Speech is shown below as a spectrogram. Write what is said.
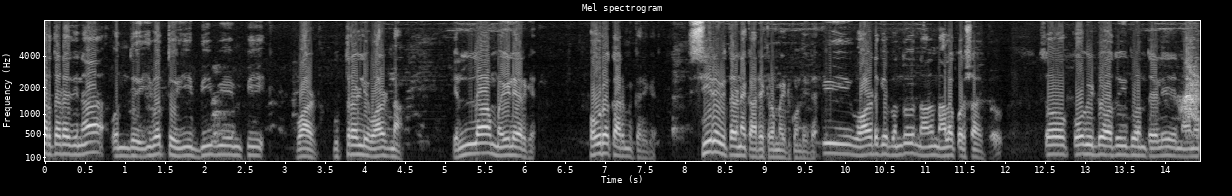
ಬರ್ತಡೇ ದಿನ ಒಂದು, ಇವತ್ತು ಈ B B M P ward Uttarahalli ವಾರ್ಡ್ನ ಎಲ್ಲ ಮಹಿಳೆಯರಿಗೆ, ಪೌರ ಕಾರ್ಮಿಕರಿಗೆ ಸೀರೆ ವಿತರಣೆ ಕಾರ್ಯಕ್ರಮ ಇಟ್ಕೊಂಡಿದ್ದೆ ಈ ವಾರ್ಡ್ಗೆ ಬಂದು ನಾನು ನಾಲ್ಕು ವರ್ಷ ಆಯಿತು. ಸೊ ಕೋವಿಡ್ ಅದು ಇದು ಅಂತ ಹೇಳಿ ನಾನು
